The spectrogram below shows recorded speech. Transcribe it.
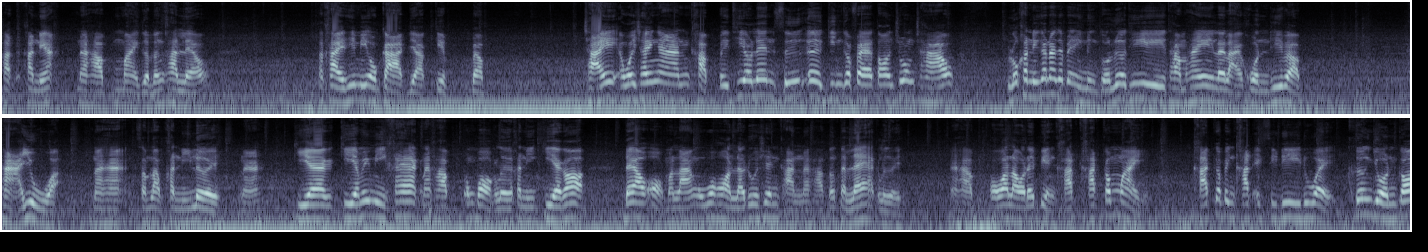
คันคันนี้นะครับ ใหม่เกือบทั้งคันแล้ว ถ้าใครที่มีโอกาสอยากเก็บแบบใช้เอาไว้ใช้งานขับไปเที่ยวเล่นซื้อเออกินกาแฟตอนช่วงเช้ารถคันนี้ก็น่าจะเป็นอีกหนึ่งตัวเลือกที่ทำให้หลาย ๆ คนที่แบบ หาอยู่อะนะฮะสำหรับคันนี้เลยนะเกียร์เกียร์ไม่มีแครกนะครับ ต้องบอกเลยคันนี้เกียร์ก็ได้เอาออกมาล้างโอเวอร์ฮอลแล้วด้วยเช่นกันนะครับ ตั้งแต่แรกเลยนะครับเพราะว่าเราได้เปลี่ยนคัทคัทก็ใหม่คัทก็เป็นคัท XCD ด้วย เครื่องยนต์ก็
